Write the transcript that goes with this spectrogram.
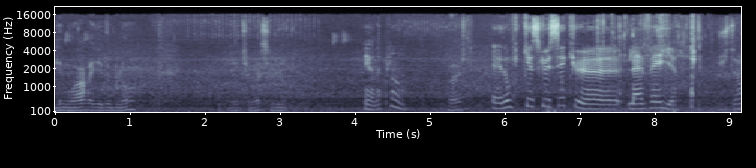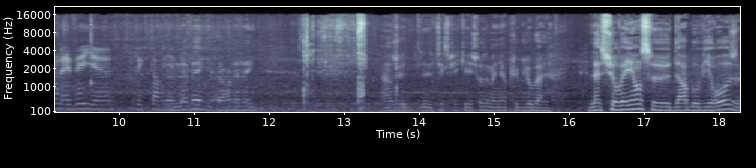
Il est noir et il est de blanc. Et tu vois, c'est lui. Et il y en a plein là. Ouais. Et donc, qu'est-ce que c'est que euh, la veille Justement, la veille euh, vectorielle? la veille, alors la veille. Alors je vais t'expliquer les choses de manière plus globale. La surveillance d'arbovirose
